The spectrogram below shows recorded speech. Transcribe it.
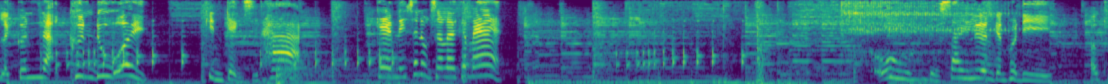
แล้วก็หนักขึ้นด้วย กินเก่งสิท่า เกมนี้สนุกจังเลยค่ะแม่อู้เดี๋ยวไส้เลื่อนกันพอดี โอเค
